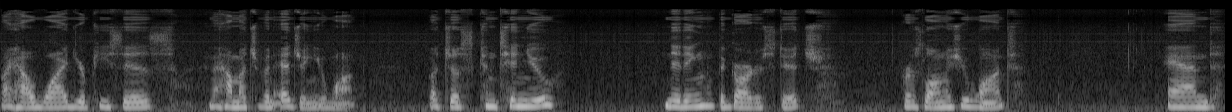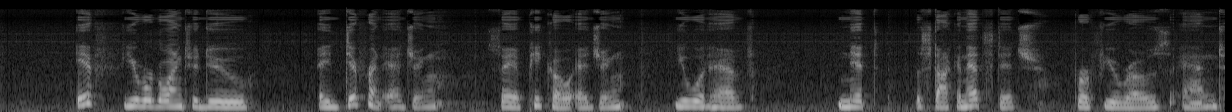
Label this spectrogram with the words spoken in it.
by how wide your piece is and how much of an edging you want. But just continue knitting the garter stitch for as long as you want. And if you were going to do a different edging, say a picot edging, you would have knit the stockinette stitch for a few rows and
